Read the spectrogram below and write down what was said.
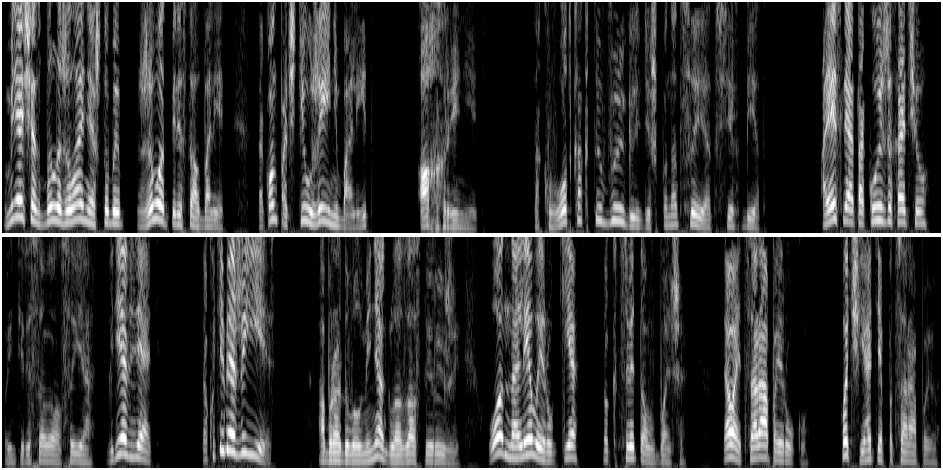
У меня сейчас было желание, чтобы живот перестал болеть. Так он почти уже и не болит. Охренеть! Так вот как ты выглядишь, панацея от всех бед. А если я такую же хочу? Поинтересовался я. Где взять? Так у тебя же есть. Обрадовал меня глазастый рыжий. Он на левой руке, только цветов больше. Давай, царапай руку. Хочешь, я тебе поцарапаю?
